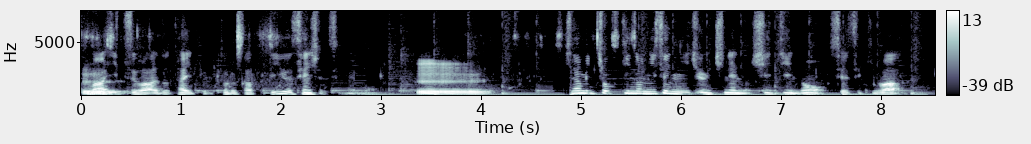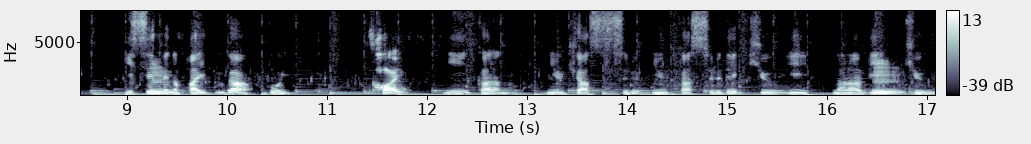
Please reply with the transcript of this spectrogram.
うんまあ、いつワールドタイトル取るかっていう選手ですよね、もう。うんうんうん。ちなみに直近の2021年の CT の成績は、1戦目のパイプが5位、はい。2位からのニューキャッスル、ニューキャッスルで9位、並びうん9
